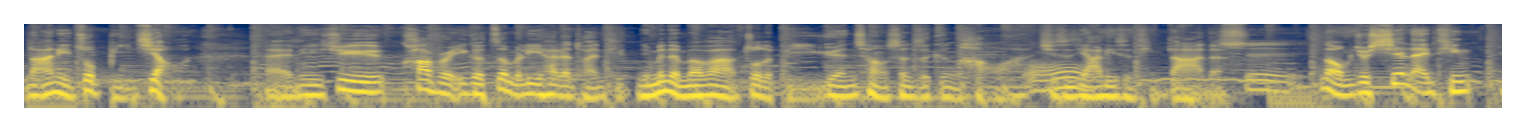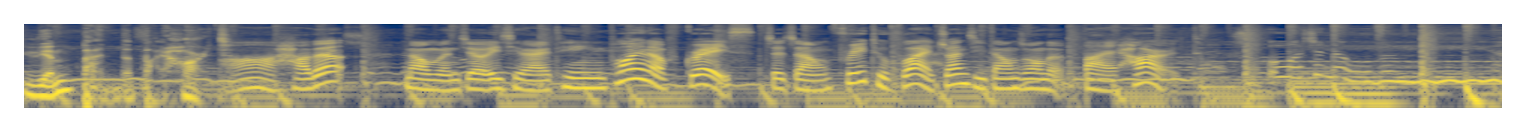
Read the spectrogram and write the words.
拿你做比较。哎，你去 cover 一个这么厉害的团体，你们有没有办法做的比原唱甚至更好啊？其实压力是挺大的。是那我们就先来听原版的《By Heart》。啊，好的，那我们就一起来听《Point of Grace》这张《Free to Fly》专辑当中的《By Heart》。 watching over me.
